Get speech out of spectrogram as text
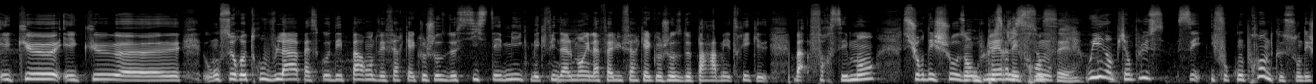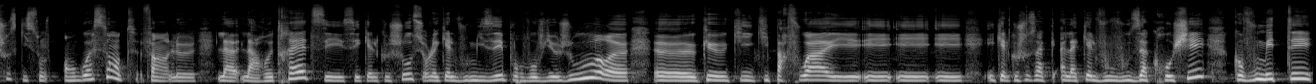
et que et que on se retrouve là parce qu'au départ on devait faire quelque chose de systémique, mais que finalement il a fallu faire quelque chose de paramétrique. Et, bah forcément sur des choses en on plus perd les Français. Oui, non, puis en plus, c'est il faut comprendre que ce sont des choses qui sont angoissantes. Enfin, le la la, retraite, c'est quelque chose sur lequel vous misez pour vos vieux jours, euh, euh, que, qui, parfois est, quelque chose à, laquelle vous vous accrochez. Quand vous mettez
